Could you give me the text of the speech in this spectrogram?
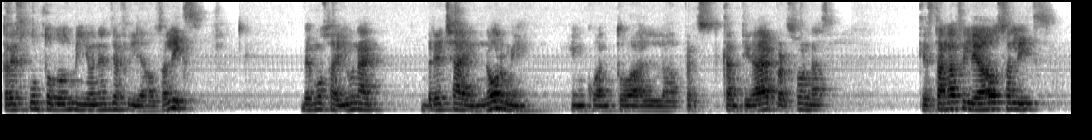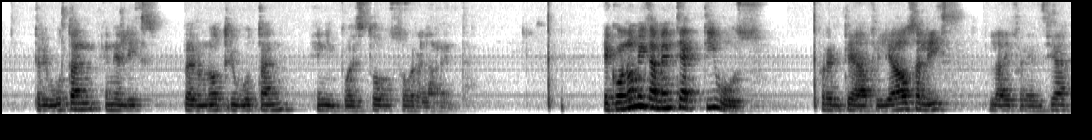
3.2 millones de afiliados al IX. Vemos ahí una brecha enorme en cuanto a la cantidad de personas que están afiliados al IX, tributan en el IX, pero no tributan en impuestos sobre la renta. Económicamente activos frente a afiliados al IX, la diferencia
